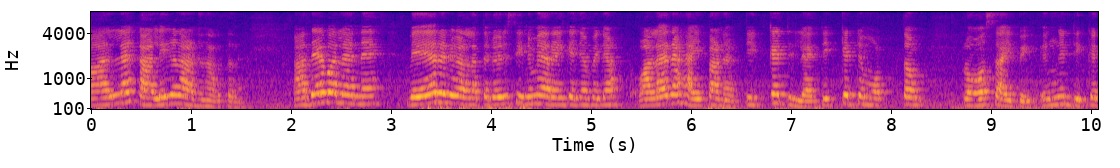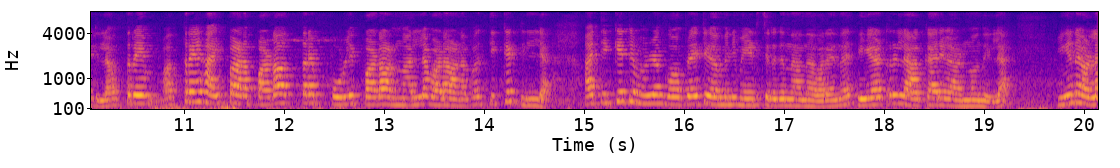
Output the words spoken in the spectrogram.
പല കളികളാണ് നടത്തുന്നത്. അതേപോലെ തന്നെ വേറൊരു കള്ളത്തിൽ ഒരു സിനിമ ഇറങ്ങിക്കഴിഞ്ഞാൽ പിന്നെ വളരെ ഹൈപ്പാണ് ടിക്കറ്റ് ഇല്ല. ടിക്കറ്റ് മൊത്തം ക്ലോസ് ആയിപ്പോയി എങ്ങും ടിക്കറ്റ് ഇല്ല. അത്രയും അത്രയും ഹൈപ്പാണ് പടം അത്ര പൊളി പടമാണ്. നല്ല പടമാണ്. അപ്പോൾ ടിക്കറ്റ് ഇല്ല. ആ ടിക്കറ്റ് മുഴുവൻ കോപ്പറേറ്റ് കമ്പനി മേടിച്ചെടുക്കുന്നതെന്നാണ് പറയുന്നത്. തിയേറ്ററിൽ ആൾക്കാർ കാണണമെന്നില്ല ഇങ്ങനെയുള്ള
